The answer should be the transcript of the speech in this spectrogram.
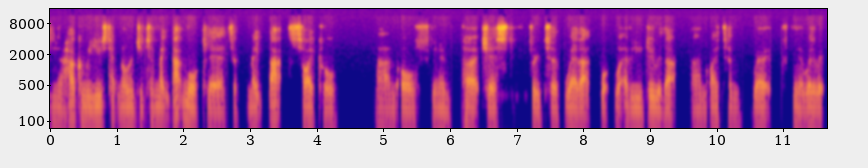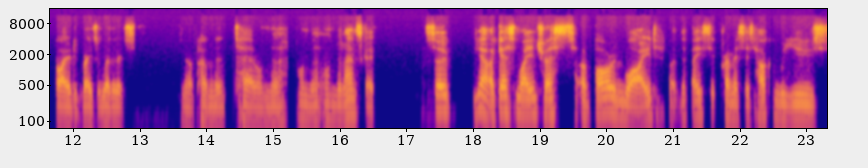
You know how can we use technology to make that more clear to make that cycle um, of you know purchase through to where that what, whatever you do with that um, item where it you know whether it biodegrades or whether it's you know a permanent tear on the on the on the landscape. So yeah, I guess my interests are far and wide, but the basic premise is how can we use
